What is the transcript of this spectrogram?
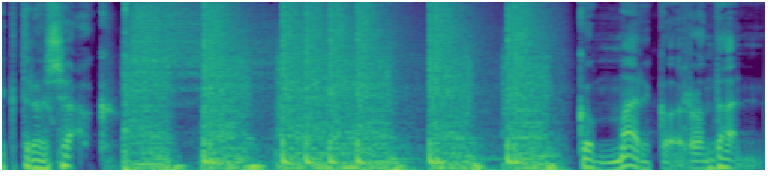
Electroshock. Con Marco Rondán.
